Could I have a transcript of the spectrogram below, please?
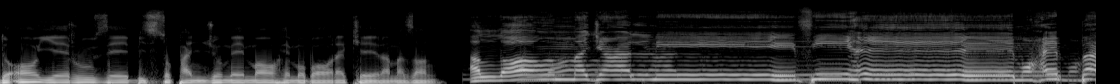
دعای روز 25 ماه مبارک رمضان. اللهم اجعلني فيه محبا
